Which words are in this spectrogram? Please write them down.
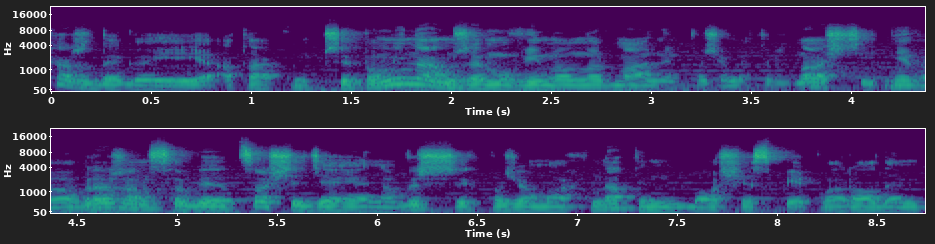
każdego jej ataku. Przypominam, że mówimy o normalnym poziomie trudności. Nie wyobrażam sobie, co się dzieje na wyższych poziomach na tym bosie z piekła rodem.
